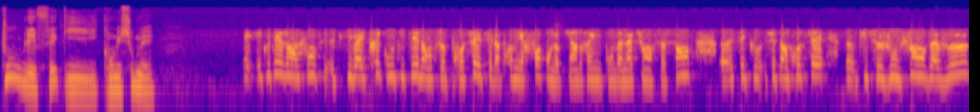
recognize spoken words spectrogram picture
tous les faits qu'on lui soumet. Écoutez, Jean-Alphonse, ce qui va être très compliqué dans ce procès, c'est la première fois qu'on obtiendra une condamnation en ce sens, c'est que c'est un procès qui se joue sans aveu,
